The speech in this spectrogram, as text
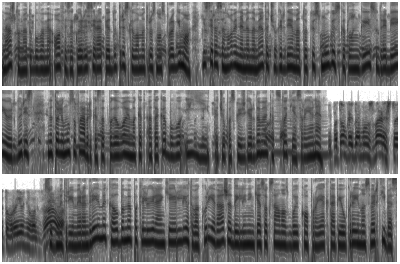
Mes tuo metu buvome ofise, kuris yra apie 2-3 km nuo sprogimo. Jis yra senovinėme name, tačiau tačiau girdėjome tokius smūgius, kad langai sudrebėjo ir durys netoli mūsų fabrikas, tad pagalvojame, kad ataka buvo į jį, tačiau paskui išgirdome, kad stoties rajone. Su Dmitrijumi ir Andrėjumi kalbame pakeliu į Lenkiją ir Lietuvą, kur jie veža dailininkės Oksanos Boiko projektą apie Ukrainos vertybės.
